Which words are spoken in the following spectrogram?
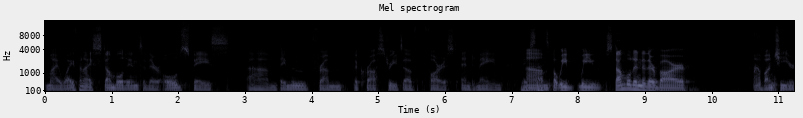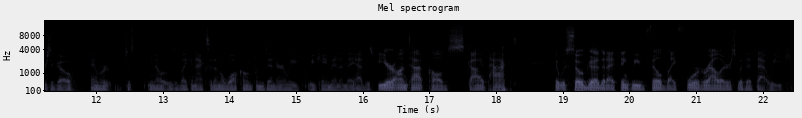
my wife and I stumbled into their old space. Um, they moved from the cross streets of Forest and Main. Makes Um, sense. but we we stumbled into their bar a bunch of years ago, and we're just you know it was like an accidental walk home from dinner, and we we came in and they had this beer on tap called Sky Packed. It was so good that I think we filled like four growlers with it that week,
